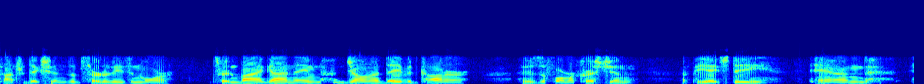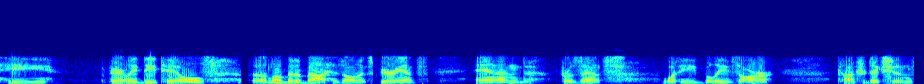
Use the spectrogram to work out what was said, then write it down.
Contradictions, Absurdities, and More. It's written by a guy named Jonah David Conner, who's a former Christian, a PhD, and he apparently details a little bit about his own experience and presents what he believes are contradictions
